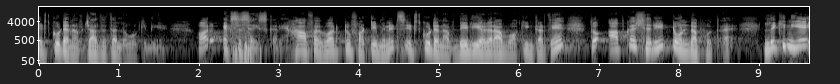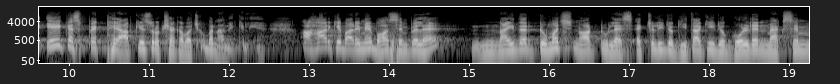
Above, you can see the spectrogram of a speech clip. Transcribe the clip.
इट्स गुड एनफ ज़्यादातर लोगों के लिए। और एक्सरसाइज करें। Half hour to forty minutes it's good enough daily अगर आप वॉकिंग करते हैं तो आपका शरीर टोन्ड अप होता है। लेकिन ये एक एस्पेक्ट है आपके सुरक्षा कवच को बनाने के लिए। आहार के बारे में बहुत सिंपल है। Neither too much not too less actually जो गीता की जो गोल्डन मैक्सिम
